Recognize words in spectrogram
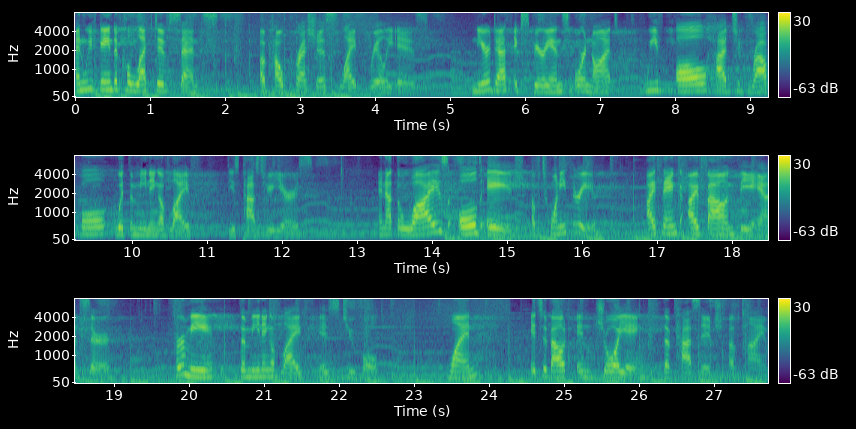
and we've gained a collective sense of how precious life really is. Near death experience or not, we've all had to grapple with the meaning of life these past few years. And at the wise old age of 23, I think I found the answer. For me, the meaning of life is twofold. One, it's about enjoying the passage of time.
